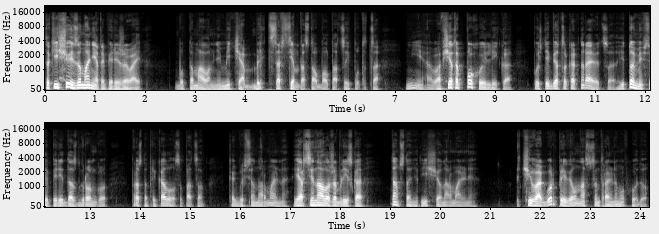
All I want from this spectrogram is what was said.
так еще и за монеты переживай. Будто мало мне меча, блядь, совсем достал болтаться и путаться. Не, а вообще-то похуй, Лика. Пусть ебется как нравится, и Томми все передаст Гронгу. Просто прикололся пацан. Как бы все нормально. И Арсенал уже близко. Там станет еще нормальнее. Чивагор привел нас к центральному входу.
